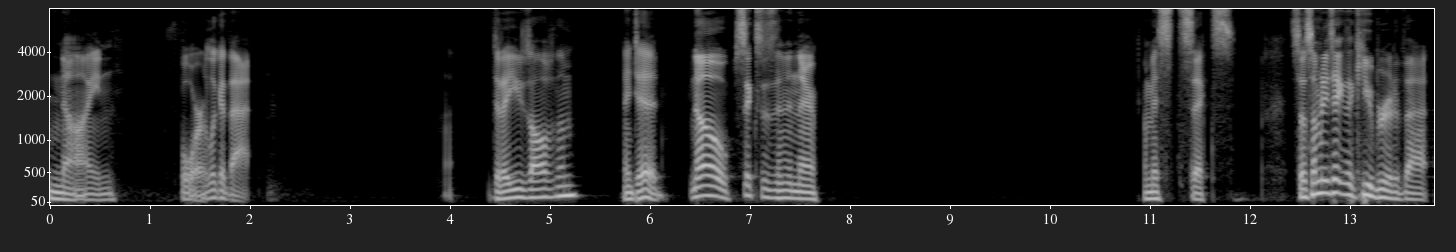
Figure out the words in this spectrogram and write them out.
nine, four. Look at that. Did I use all of them? I did. No, six isn't in there. I missed six. So somebody take the cube root of that.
